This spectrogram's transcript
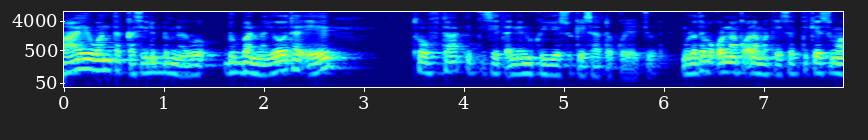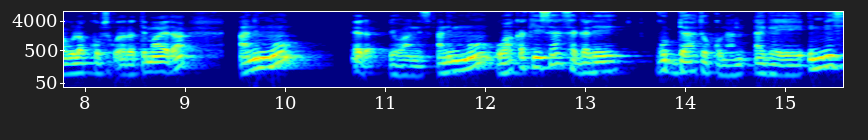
waa'ee wanta akkasii dubbanna yoo ta'e tooftaa itti seexanni nu kiyyeessu keessaa tokko jechuudha. Mul'ata boqonnaa kudha lama keessatti keessumaa lakkoofsa kudha irratti maalidhaa? Animmoo Yohaannis. Animmoo waaqa keessaa sagalee guddaa tokko nan dhaga'e. Innis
